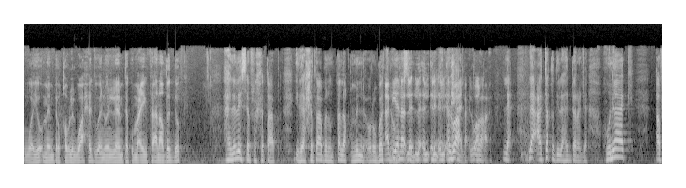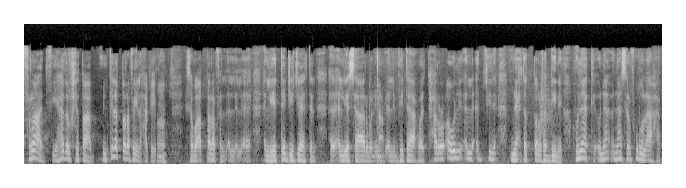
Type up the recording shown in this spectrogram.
ويؤمن بالقول الواحد وأنه إن لم تكن معي فأنا ضدك؟ هذا ليس في الخطاب. إذا خطاب انطلق من عروبتنا أبي أنا الواقع, الواقع. لا لا أعتقد إلى هالدرجة هناك أفراد في هذا الخطاب من كلا الطرفين الحقيقة م. سواء الطرف اللي يتجه جهة اليسار والانفتاح نعم. والتحرر أو من ناحية الطرف الديني هناك ناس يرفضون الآخر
